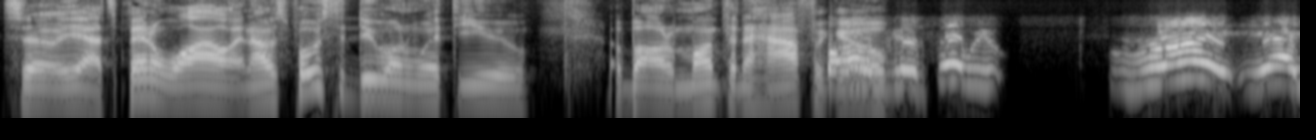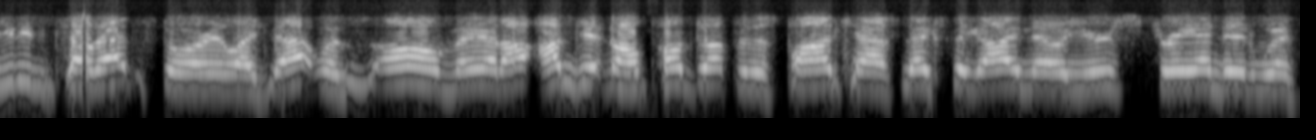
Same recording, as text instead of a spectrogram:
So yeah, it's been a while, and I was supposed to do one with you about a month and a half Oh, I was ago. gonna say we. Right, yeah, you need to tell that story. Like that was, oh man, I, I'm getting all pumped up for this podcast. Next thing I know, you're stranded with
